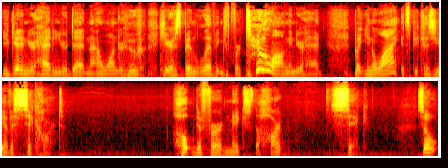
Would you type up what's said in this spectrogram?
You get in your head and you're dead, and I wonder who here has been living for too long in your head. But you know why? It's because you have a sick heart. Hope deferred makes the heart sick. So,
